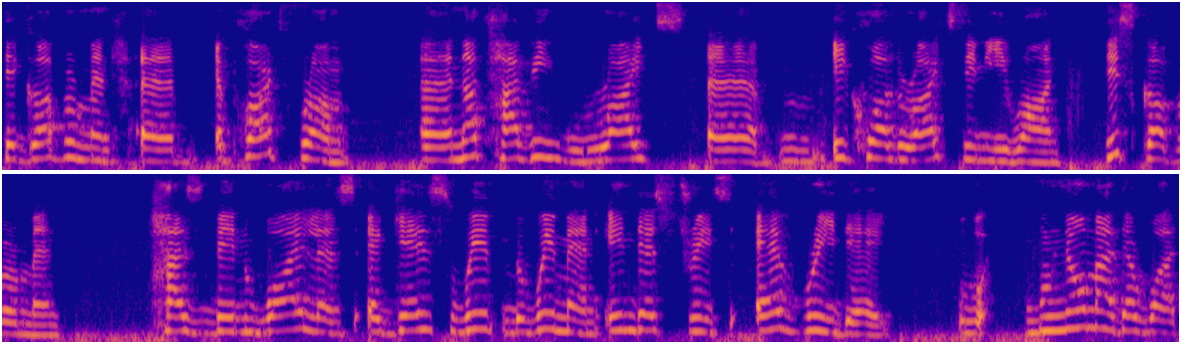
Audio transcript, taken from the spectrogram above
the government, uh, apart from uh, not having rights, equal rights in Iran, this government has been violence against women in the streets every day. No matter what,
